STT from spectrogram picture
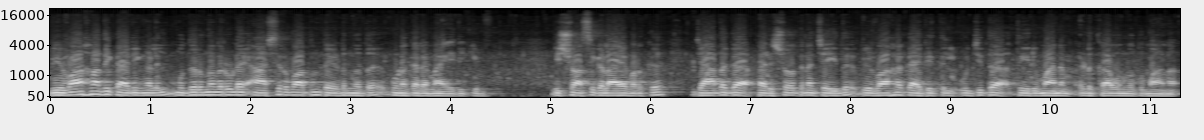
വിവാഹാദി കാര്യങ്ങളിൽ മുതിർന്നവരുടെ ആശീർവാദം തേടുന്നത് ഗുണകരമായിരിക്കും. വിശ്വാസികളായവർക്ക് ജാതക പരിശോധന ചെയ്ത് വിവാഹ കാര്യത്തിൽ ഉചിത തീരുമാനം എടുക്കാവുന്നതുമാണ്.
